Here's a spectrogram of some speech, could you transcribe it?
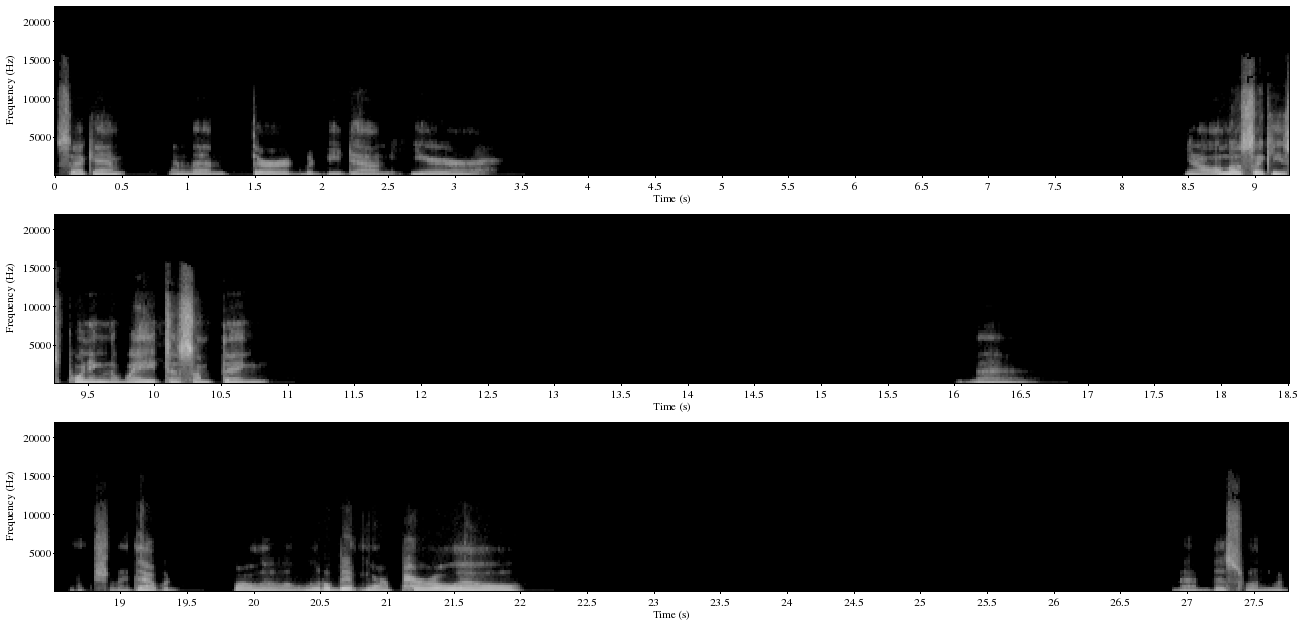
Second, and then third would be down here. You know, almost like he's pointing the way to something. Then actually that would follow a little bit more parallel. And then this one would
